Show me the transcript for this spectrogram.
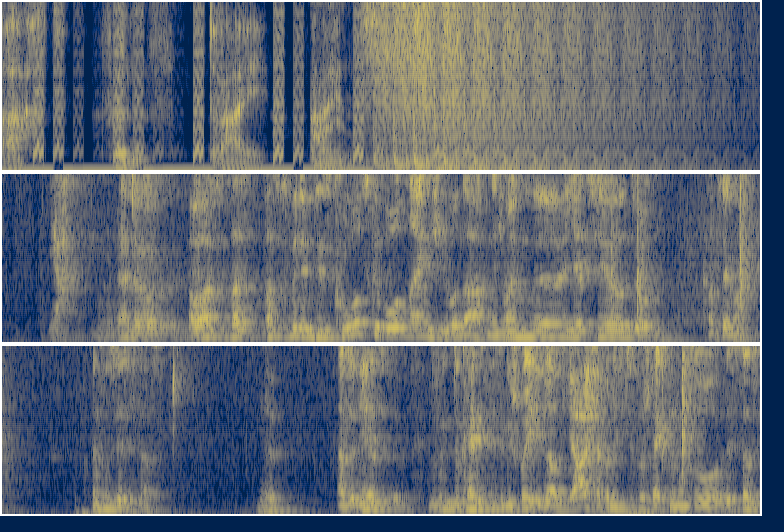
8, 5, 3, 1. Ja, also. Aber was, was, was ist mit dem Diskurs geworden eigentlich über Daten? Ich meine, äh, jetzt hier Dürren. Erzähl mal. Interessiert dich das? Nö. Also dir ist, du kennst diese Gespräche, glaube ich, ja, ich habe ja nichts zu verstecken und so. Ist das,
